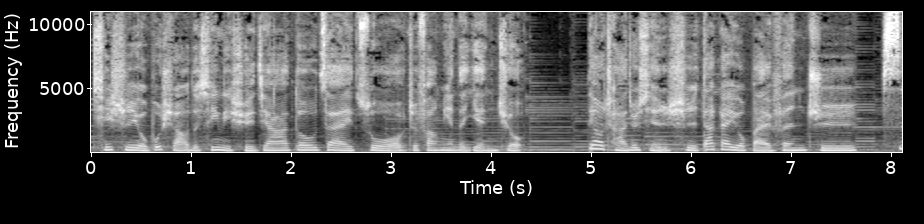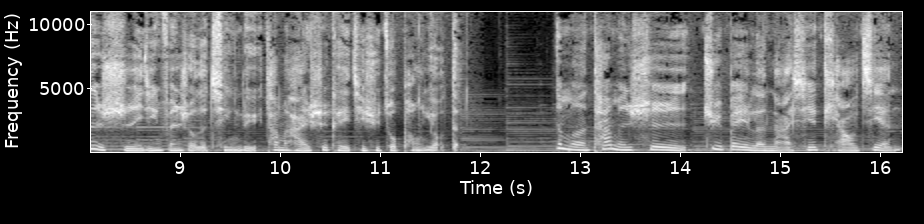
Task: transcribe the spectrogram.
其实有不少的心理学家都在做这方面的研究。调查就显示，大概有百分之四十已经分手的情侣，他们还是可以继续做朋友的。那么，他们是具备了哪些条件，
